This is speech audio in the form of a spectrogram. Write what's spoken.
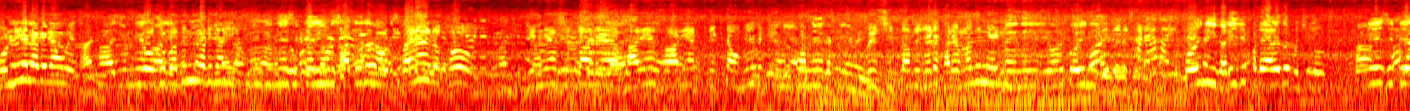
ਉੰਨੀਆਂ ਲੱਗ ਜਾਓਗੇ? ਹਾਂ ਜੀ ਉਨੀ ਉਸ ਤੋਂ ਵੱਧ ਨਹੀਂ ਲੱਗ ਜਾਣੀ? ਜਿੰਨੀਆਂ ਸੀਟਾਂ ਜੀ ਹੁਣ ਸਾਡੇ ਨਾਲ ਨੋਟਿਸ ਪਹਿਲਾਂ ਦੱਸੋ ਜਿੰਨੀਆਂ ਸੀਟਾਂ ਨੇ ਸਾਰੀਆਂ ਸਵਾਰੀਆਂ ਟਿਕਟਾਂ ਉੰਨੀਆਂ ਕੱਟੀਆਂ ਹੋਈਆਂ। ਕੋਨੇ ਕੱਟੀਆਂ ਹੋਈਆਂ। ਵੀ ਸੀਟਾਂ ਤੇ ਜਿਹੜੇ ਖੜੇ ਉਹਨਾਂ ਦੀ ਨਹੀਂ ਨਹੀਂ ਨਹੀਂ ਜੀ ਹੁਣ ਕੋਈ ਨਹੀਂ ਕੋਈ ਨਹੀਂ ਖੜੀ ਜੀ ਪਟਿਆਲੇ ਤੋਂ ਪੁੱਛ ਲਓ। ਇਹ ਸੀਟਾਂ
